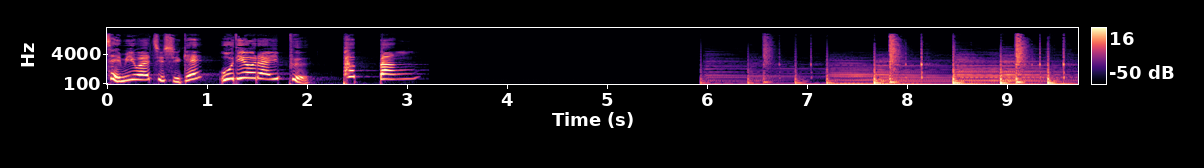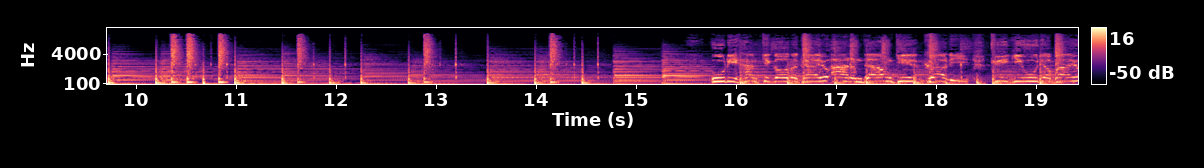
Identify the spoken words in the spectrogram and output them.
재미와 지식의 오디오 라이프 팟빵! 우리 함께 걸어가요. 아름다운 길거리. 귀 기울여봐요.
